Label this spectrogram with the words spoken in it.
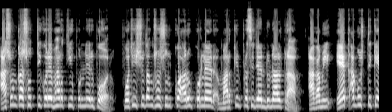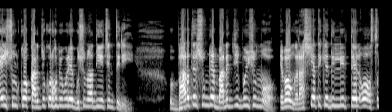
আশঙ্কা সত্যি করে ভারতীয় পণ্যের উপর। পঁচিশ শতাংশ শুল্ক আরোপ করলেন মার্কিন প্রেসিডেন্ট ডোনাল্ড ট্রাম্প। আগামী এক আগস্ট থেকে এই শুল্ক কার্যকর হবে বলে ঘোষণা দিয়েছেন তিনি। ভারতের সঙ্গে বাণিজ্যিক বৈষম্য এবং রাশিয়া থেকে দিল্লির তেল ও অস্ত্র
